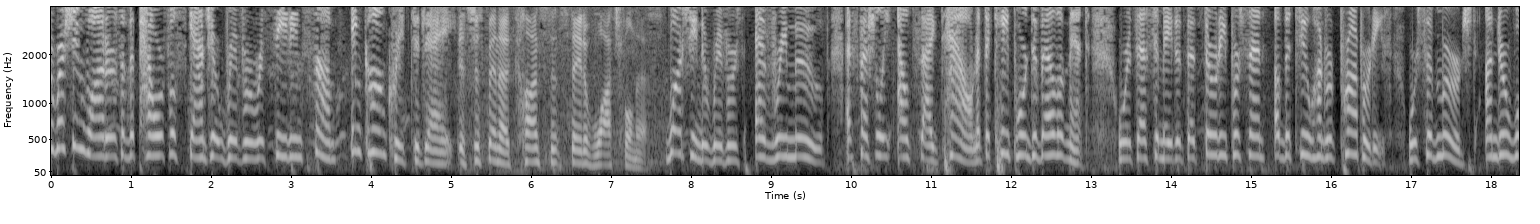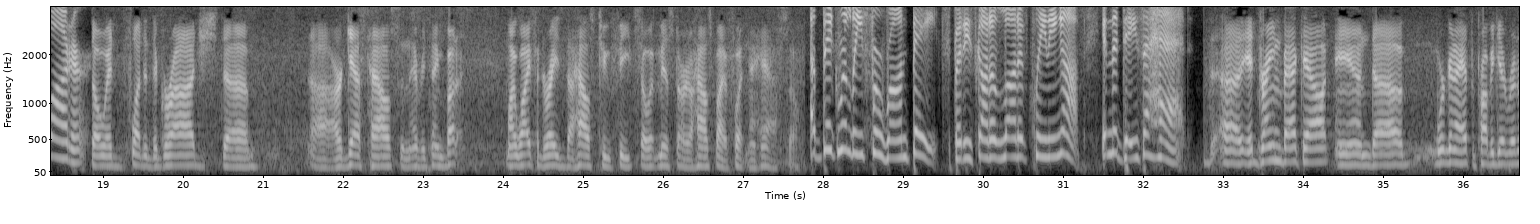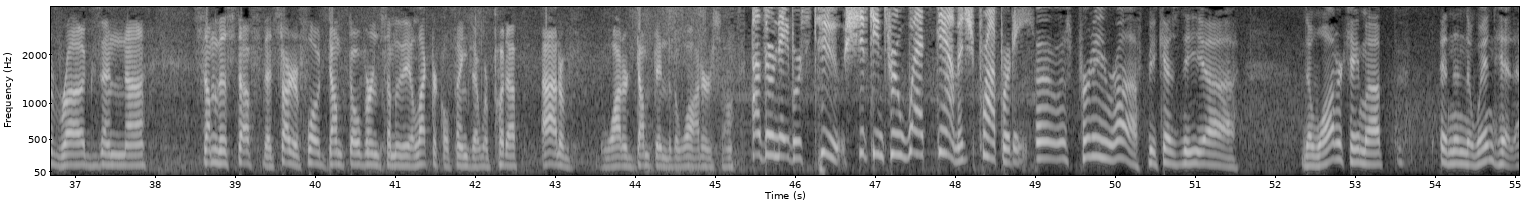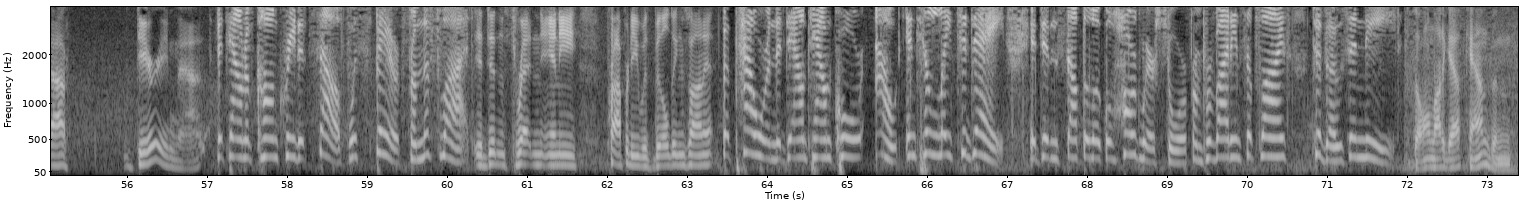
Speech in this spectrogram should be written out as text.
The rushing waters of the powerful Skagit River receding some in Concrete today. It's just been a constant state of watchfulness. Watching the river's every move, especially outside town at the Cape Horn development, where it's estimated that 30% of the 200 properties were submerged underwater. So it flooded the garage, the, uh, our guest house, and everything. But my wife had raised the house two feet, so it missed our house by a foot and a half. So a big relief for Ron Bates, but he's got a lot of cleaning up in the days ahead. Uh, it drained back out, and uh, we're going to have to probably get rid of rugs and uh, some of the stuff that started to flow dumped over, and some of the electrical things that were put up out of the water dumped into the water. So other neighbors too shifting through wet, damaged property. It was pretty rough because the uh, the water came up and then the wind hit after during that. The town of Concrete itself was spared from the flood. It didn't threaten any property with buildings on it. But power in the downtown core out until late today. It didn't stop the local hardware store from providing supplies to those in need. Selling a lot of gas cans and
